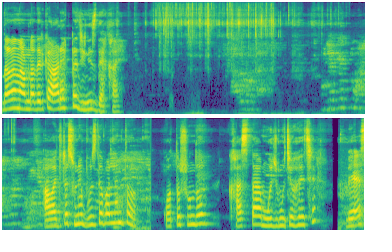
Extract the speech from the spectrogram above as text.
দাঁড়ান আপনাদেরকে আর একটা জিনিস দেখায়। আওয়াজটা শুনে বুঝতে পারলেন তো? কত সুন্দর খাস্তা মুচমুচে হয়েছে। ব্যাস,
